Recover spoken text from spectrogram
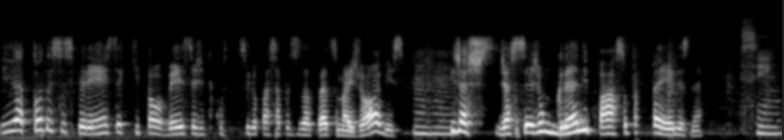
E é toda essa experiência que talvez se a gente consiga passar para esses atletas mais jovens, uhum. que já, já seja um grande passo para eles, né? Sim.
